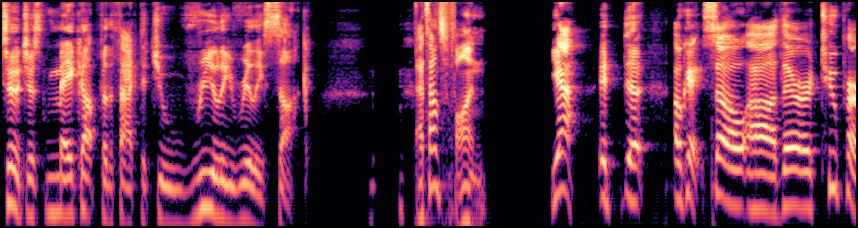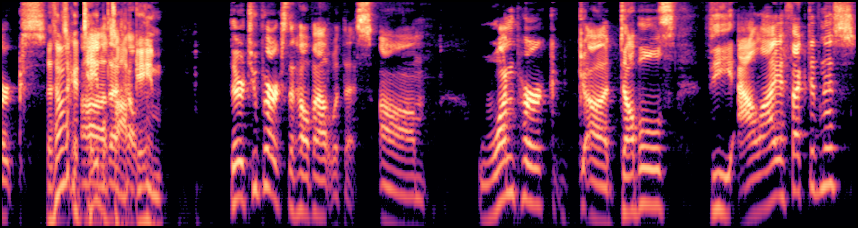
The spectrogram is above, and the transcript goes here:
to just make up for the fact that you really really suck. That sounds fun. Yeah, it uh, okay, so uh there are two perks. That sounds like a Uh, tabletop helps. game. There are two perks that help out with this. Um one perk uh, doubles the ally effectiveness.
